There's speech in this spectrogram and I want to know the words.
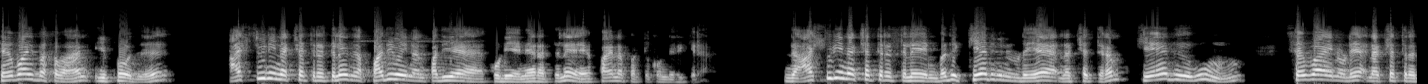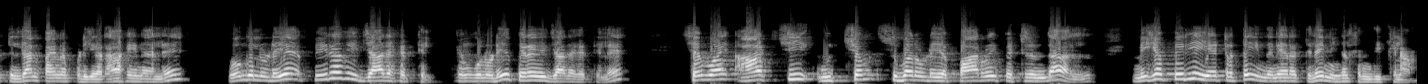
செவ்வாய் பகவான் இப்போது அஸ்வினி நட்சத்திரத்திலே இந்த பதிவை நான் பதியக்கூடிய நேரத்திலே பயணப்பட்டு கொண்டிருக்கிறார். இந்த அஸ்வினி நட்சத்திரத்திலே என்பது கேதுவினுடைய நட்சத்திரம். கேதுவும் செவ்வாயினுடைய நட்சத்திரத்தில் தான் பயணப்படுகிறார். ஆகையினாலே உங்களுடைய பிறவி ஜாதகத்தில் உங்களுடைய பிறவி ஜாதகத்தில செவ்வாய் ஆட்சி உச்சம் சுபருடைய பார்வை பெற்றிருந்தால் மிகப்பெரிய ஏற்றத்தை இந்த நேரத்திலே நீங்கள் சந்திக்கலாம்.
